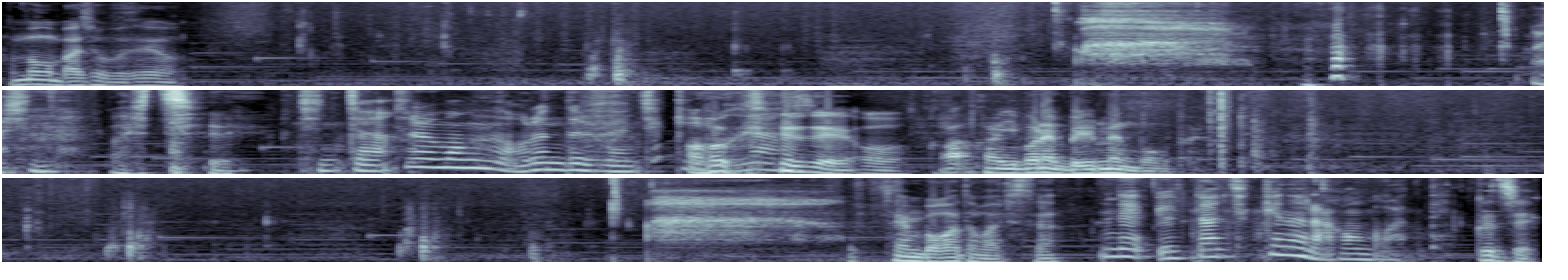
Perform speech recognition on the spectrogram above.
한 모금 마셔보세요. 맛있네. 맛있지? 진짜 술 먹는 어른들 위한 어, 치킨이구나. 그지? 어. 아, 그럼 이번에 밀맥 먹어봐요. 선생님, 뭐가 더 맛있어요? 근데 일단 치킨은 라건 것 같아. 그지?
